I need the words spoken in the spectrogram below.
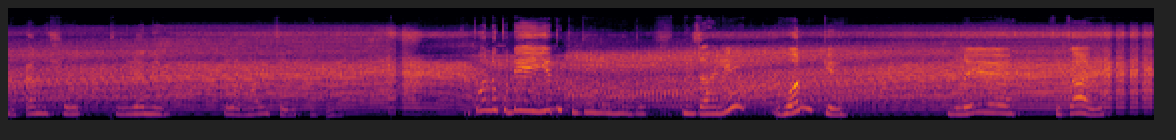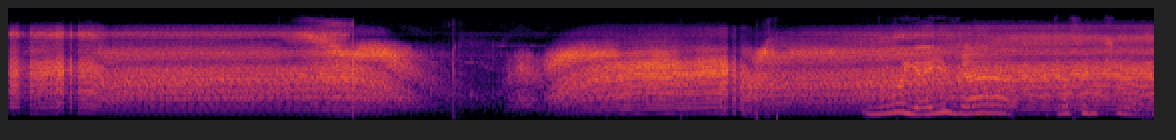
Напевно, що пружини поламаються від такого. Секунду, куди я їду, куди я їду. І взагалі гонки були цікаві. Ну, я їх вже трохи відчувала.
